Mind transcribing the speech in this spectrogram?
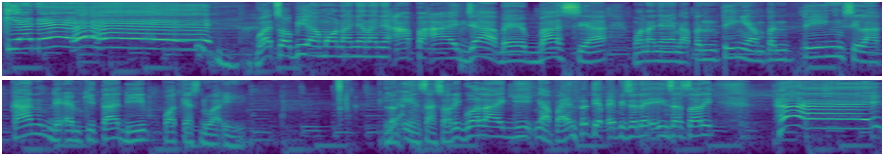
Kiane. Buat Sobi yang mau nanya-nanya apa aja bebas ya Mau nanya yang nggak penting Yang penting silakan DM kita di podcast 2i Lo Iya. instastory gue lagi Ngapain lo tiap episode instastory Hai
